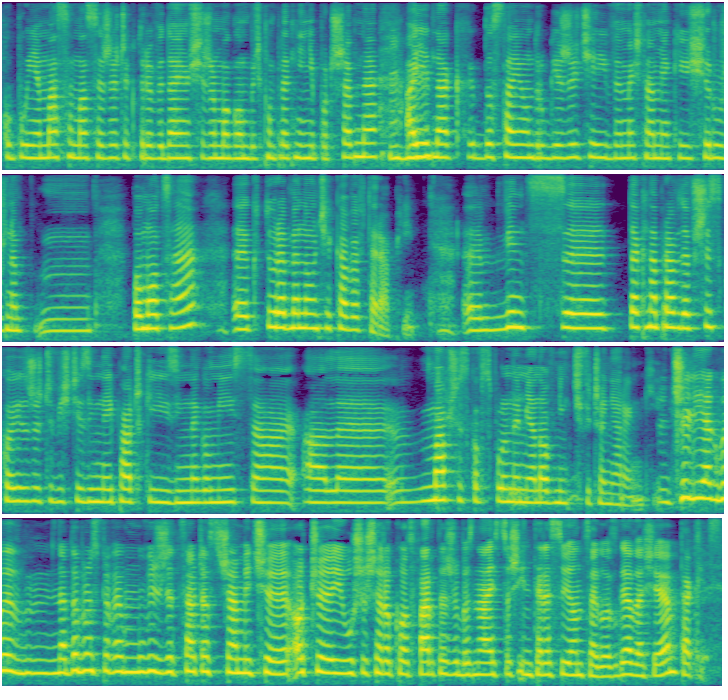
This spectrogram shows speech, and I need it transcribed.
kupuję masę, masę rzeczy, które wydają się, że mogą być kompletnie niepotrzebne, a Mhm. jednak dostają drugie życie i wymyślam jakieś różne mm, pomoce, e, które będą ciekawe w terapii. E, Więc e, tak naprawdę wszystko jest rzeczywiście z innej paczki, z innego miejsca, ale ma wszystko wspólny mianownik ćwiczenia ręki. Czyli jakby na dobrą sprawę mówisz, że cały czas trzeba mieć e, oczy i uszy szeroko otwarte, żeby znaleźć coś interesującego. Zgadza się? Tak jest.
